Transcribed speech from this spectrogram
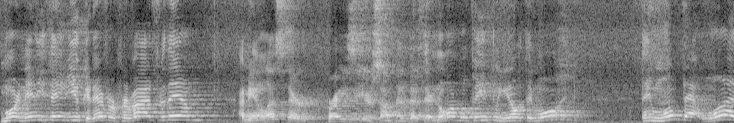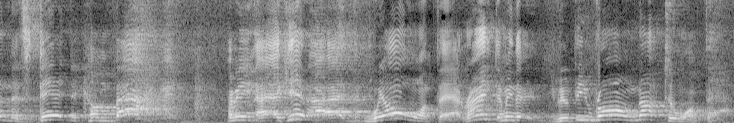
more than anything you could ever provide for them? I mean, unless they're crazy or something, but if they're normal people, you know what they want? They want that one that's dead to come back. I mean, again, I, we all want that, right? I mean, it would be wrong not to want that.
